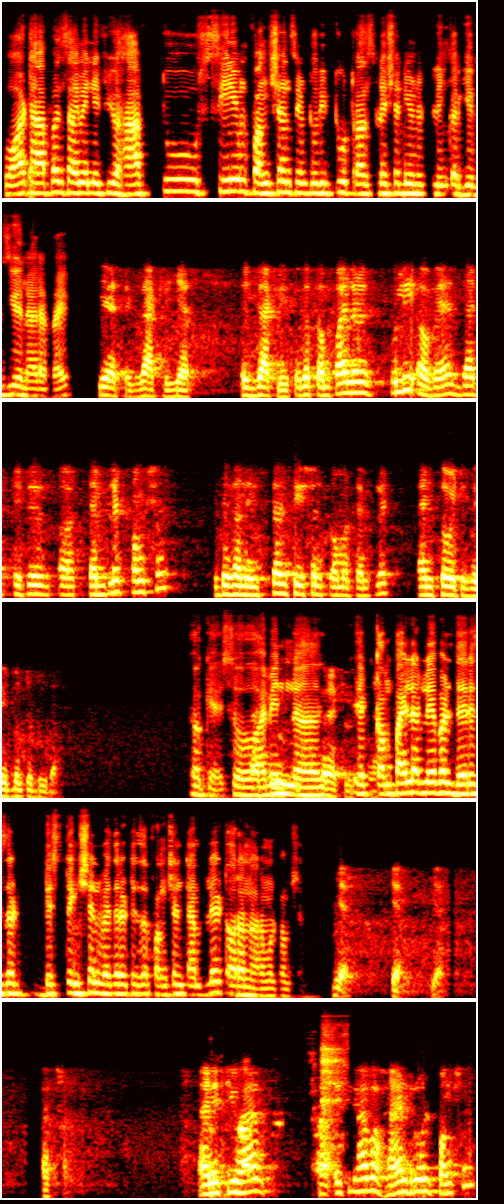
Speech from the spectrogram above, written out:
what happens, I mean, if you have two same functions into the two translation unit, linker gives you an error, right? Yes, exactly. Yes, exactly. So the compiler is fully aware that it is a template function. It is an instantiation from a template, and so it is able to do that. Okay, so I mean, uh, at yeah. compiler level, there is a distinction whether it is a function template or a normal function. Yes, yes, yes, that's right. And if you have, uh, if you have a hand rolled function,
